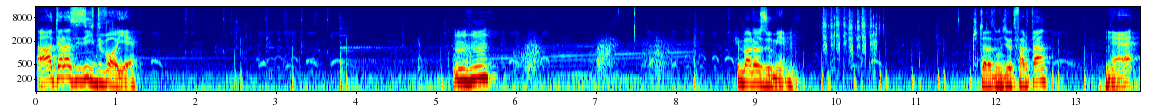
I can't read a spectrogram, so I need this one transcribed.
A teraz jest ich dwoje. Mhm. Chyba rozumiem. Czy teraz będzie otwarta? Nie.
